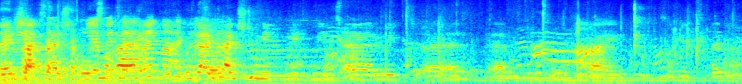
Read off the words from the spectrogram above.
Nein, ich hab's als oben bitte rein und dann kannst du mit, mit, mit, äh, mit äh, äh, rein. So geht's besser.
